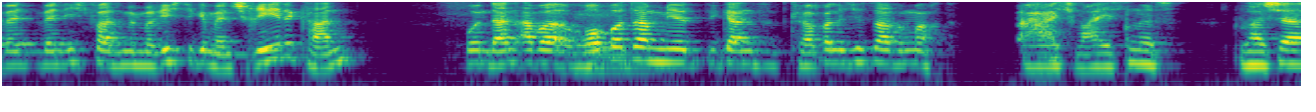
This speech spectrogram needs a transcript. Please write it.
wenn, wenn ich quasi mit einem richtigen Mensch reden kann und dann aber Mhm. Roboter mir die ganze körperliche Sache macht. Ah, ich weiß nicht. Du hast ja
